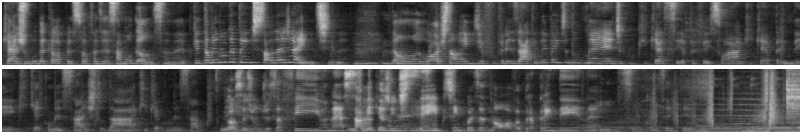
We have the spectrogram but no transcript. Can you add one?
que ajuda aquela pessoa a fazer essa mudança, né? Né? Porque também não depende só da gente, né? Uhum. Então eu gosto também de frisar que depende do médico que quer se aperfeiçoar, que quer aprender, que quer começar a estudar, que quer começar. Né? Gosta de um desafio, né? Sabe Exatamente. que a gente sempre tem coisa nova para aprender, né? Isso, com certeza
